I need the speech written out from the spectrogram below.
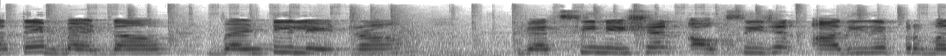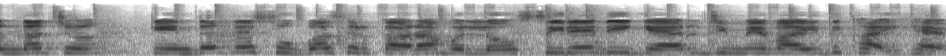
ਅਤੇ ਬੈੱਡਾਂ, ਵੈਂਟੀਲੇਟਰਾਂ ਵੈਕਸੀਨੇਸ਼ਨ, ਆਕਸੀਜਨ ਆਦਿ ਦੇ ਪ੍ਰਬੰਧਾਂ 'ਚ ਕੇਂਦਰ ਤੇ ਸੂਬਾ ਸਰਕਾਰਾਂ ਵੱਲੋਂ ਸਿਰੇ ਦੀ ਗੈਰ ਜ਼ਿੰਮੇਵਾਰੀ ਦਿਖਾਈ ਹੈ।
